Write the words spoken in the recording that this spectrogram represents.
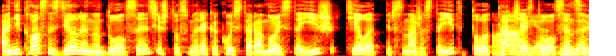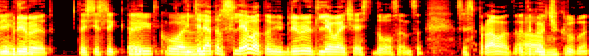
они классно сделали на DualSense, что смотря какой стороной стоишь, тело персонажа стоит, то та а, часть DualSense вибрирует. То есть если э, Прикольно. вентилятор слева, то вибрирует левая часть DualSense. Если справа, то это um, очень круто.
